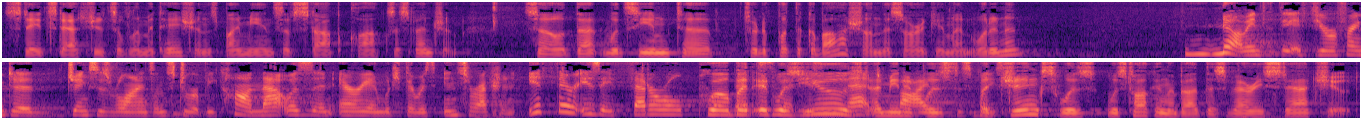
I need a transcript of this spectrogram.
state statutes of limitations by means of stop clock suspension. So that would seem to sort of put the kibosh on this argument, wouldn't it? No, I mean, if you're referring to Jinks's reliance on Stewart v. Kahn, that was an area in which there was insurrection. If there is a federal well, but it was used. I mean, it was. But Jinks was was talking about this very statute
